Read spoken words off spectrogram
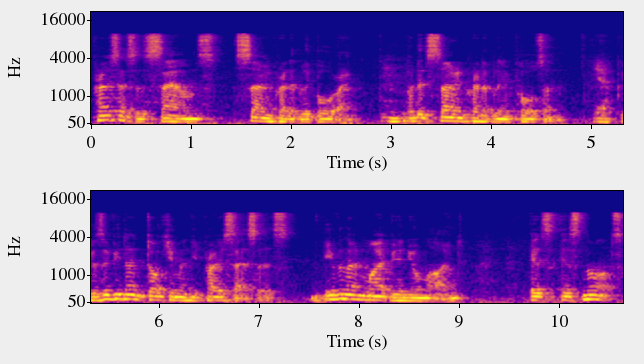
processes sounds so incredibly boring, Mhm. but it's so incredibly important. Yeah. Because if you don't document your processes, even though it might be in your mind, it's, it's not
